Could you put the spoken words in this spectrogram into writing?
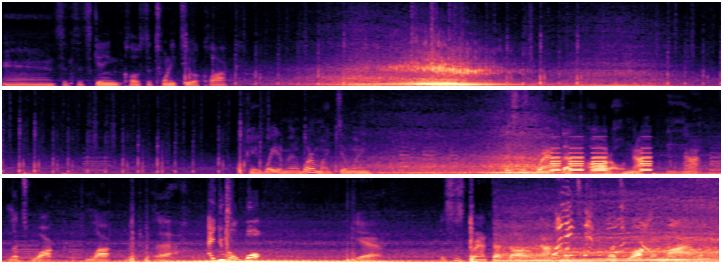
and since it's getting close to 22 o'clock. Okay, wait a minute. What am I doing? This is Grand Theft Auto, not not Let's Walk Lock. Ugh. Hey, you gonna walk? Yeah. This is Grand Theft Auto, not let's, let's walk a mile.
